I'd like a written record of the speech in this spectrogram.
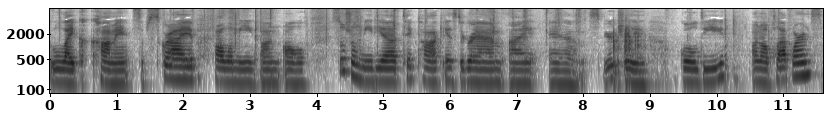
like, comment, subscribe, follow me on all social media, TikTok, Instagram. I am spiritually Goldie on all platforms.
